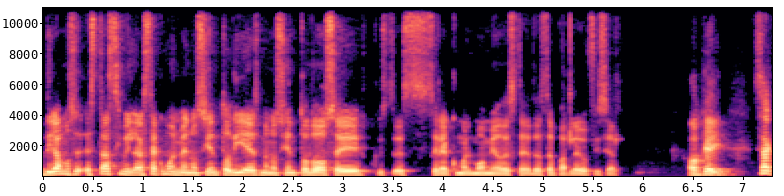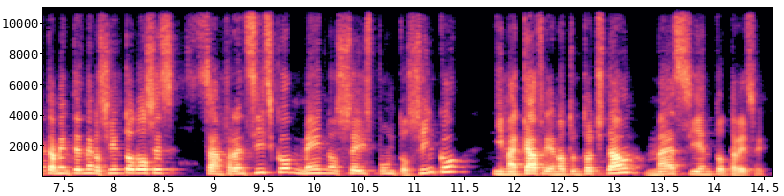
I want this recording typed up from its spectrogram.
digamos, está similar, está como en menos 110, menos 112, sería como el momio de este, de este parlay oficial. Ok, exactamente, es menos 112, es San Francisco menos 6.5 y McCaffrey anota un touchdown más 113.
